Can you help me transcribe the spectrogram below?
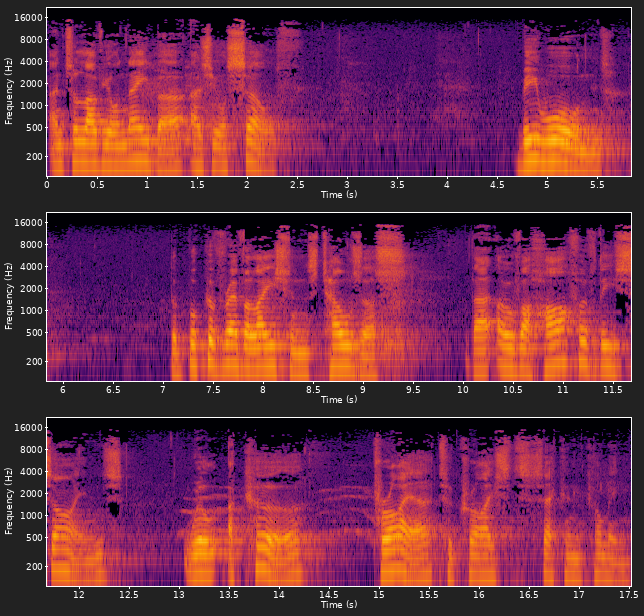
and to love your neighbour as yourself. Be warned. The book of Revelations tells us that over half of these signs will occur prior to Christ's second coming.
